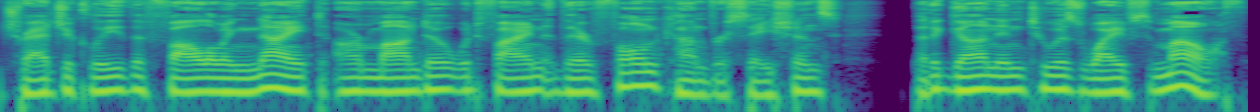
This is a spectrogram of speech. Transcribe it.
Tragically, the following night, Armando would find their phone conversations put a gun into his wife's mouth,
